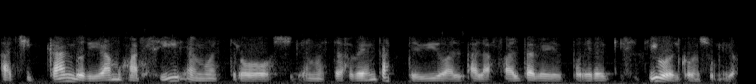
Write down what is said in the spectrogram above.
achicando, digamos así, en, nuestros, en nuestras ventas debido a, la falta de poder adquisitivo del consumidor.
